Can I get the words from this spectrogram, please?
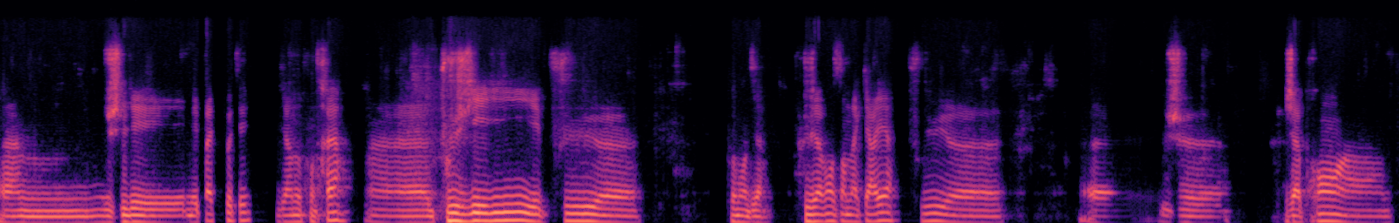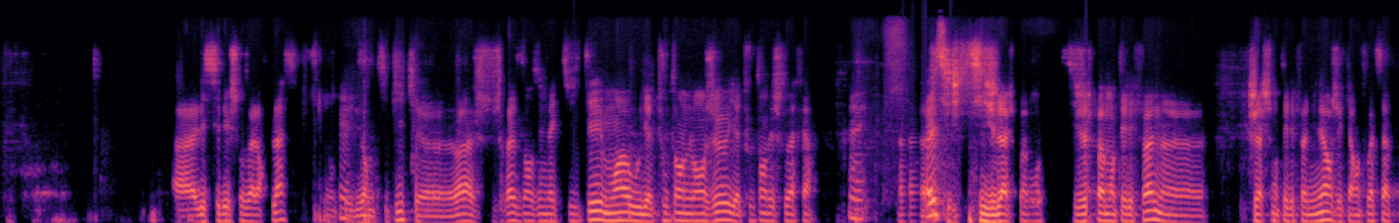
je les mets pas de côté, bien au contraire. plus je vieillis et plus, comment dire, plus j'avance dans ma carrière, plus euh, j'apprends à, laisser les choses à leur place. Donc, mm. exemple typique, euh, voilà, je reste dans une activité, moi, où il y a tout le temps de l'enjeu, il y a tout le temps des choses à faire. Euh, si, je lâche pas mon, si je lâche pas mon téléphone, je lâche mon téléphone une heure, j'ai 40 WhatsApp.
